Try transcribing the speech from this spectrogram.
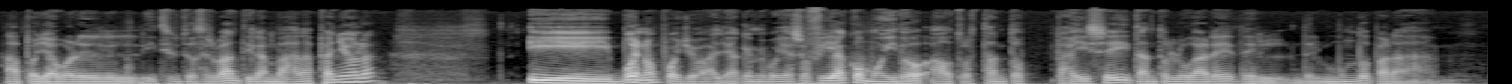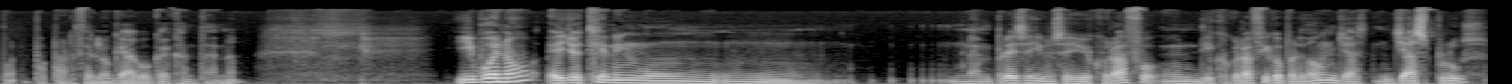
apoyado por el Instituto Cervantes y la Embajada Española. Y bueno, pues yo allá que me voy a Sofía, como he ido a otros tantos países y tantos lugares del, mundo para, bueno, pues para hacer lo que hago, que es cantar, ¿no? Y bueno, ellos tienen un, una empresa y un sello discográfico, un discográfico perdón, Jazz, Jazz Plus.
